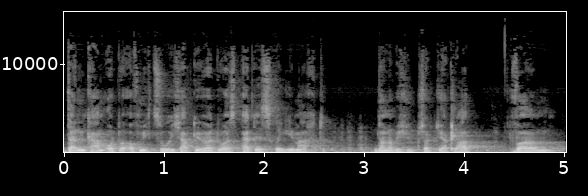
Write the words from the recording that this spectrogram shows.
dann kam Otto auf mich zu, ich habe gehört, du hast Patisserie gemacht. Dann habe ich gesagt, ja klar, war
